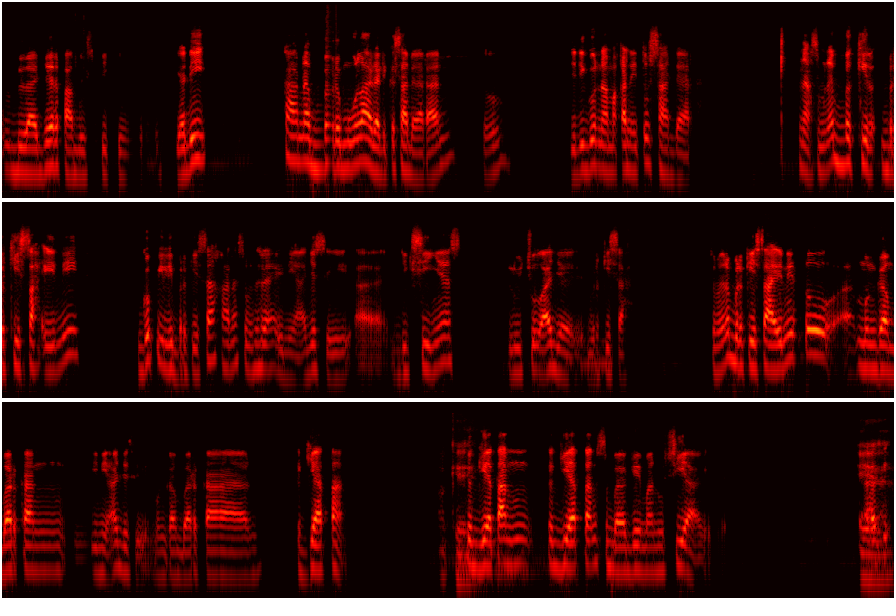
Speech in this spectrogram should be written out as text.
belajar public speaking gitu. jadi karena bermula dari kesadaran tuh jadi gue namakan itu sadar nah sebenarnya berkisah ini gue pilih berkisah karena sebenarnya ini aja sih uh, diksinya lucu aja berkisah. Sebenarnya berkisah ini tuh eh, menggambarkan ini aja sih menggambarkan kegiatan. Okay. kegiatan kegiatan sebagai manusia gitu. Yeah.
